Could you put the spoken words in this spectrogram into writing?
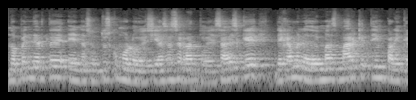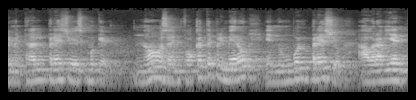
no penderte en asuntos como lo decías hace rato, de, ¿sabes qué? Déjame, le doy más marketing para incrementar el precio. Es como que no, o sea, enfócate primero en un buen precio. Ahora bien,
